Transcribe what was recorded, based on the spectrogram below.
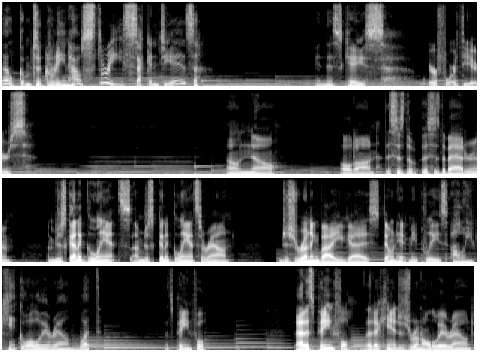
Welcome to Greenhouse 3, second years. In this case, we're fourth years. Oh no. Hold on. This is the this is the bad room. I'm just gonna glance. I'm just gonna glance around. I'm just running by you guys. Don't hit me, please. Oh, you can't go all the way around? What? That's painful. That is painful that I can't just run all the way around.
